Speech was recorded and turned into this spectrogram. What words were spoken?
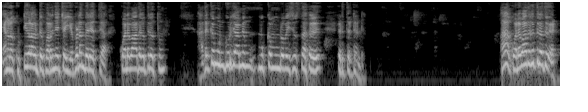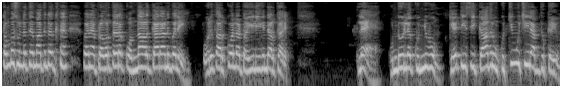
ഞങ്ങളെ കുട്ടികളെ കണ്ട് പറഞ്ഞേച്ചാൽ എവിടം വരെ എത്തുക? കൊലപാതകത്തിലെത്തും. അതൊക്കെ മുൻകൂർ ജാമ്യം മുക്കം പ്രവേശിസ്ഥ എടുത്തിട്ടുണ്ട്. ആ കൊലപാതകത്തിലെത്തും എട്ടൊമ്പത് സുന്നത്തേമാത്തിന്റെ പിന്നെ പ്രവർത്തകരെ കൊന്ന ആൾക്കാരാണ് ഇവലെ. ഒരു തർക്കമല്ല കേട്ടോ ഈ ലീഗിന്റെ ആൾക്കാര്. അല്ലേ കുണ്ടൂരിലെ കുഞ്ഞുവും കെ ടി സി കാദറും കുച്ചിമുച്ചിയിലെ അബ്ദുക്കയും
